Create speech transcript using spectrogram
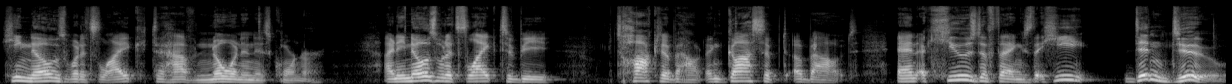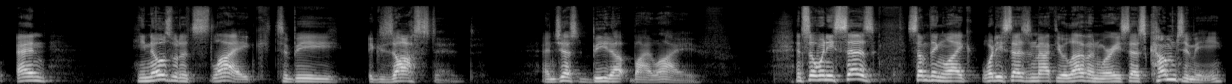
he knows what it's like to have no one in his corner. And he knows what it's like to be talked about and gossiped about and accused of things that he didn't do. And he knows what it's like to be exhausted and just beat up by life. And so when he says something like what he says in Matthew 11, where he says, Come to me,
